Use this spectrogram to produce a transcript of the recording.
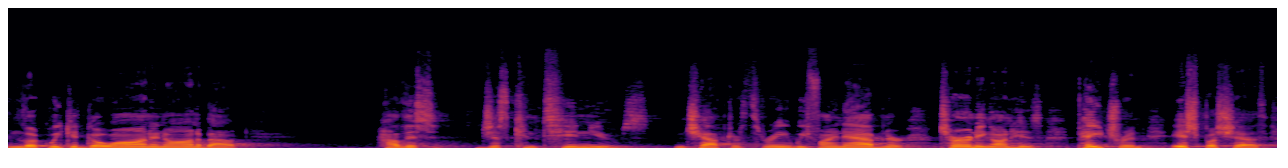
And look, we could go on and on about how this just continues. In chapter 3, we find Abner turning on his patron Ishbosheth,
